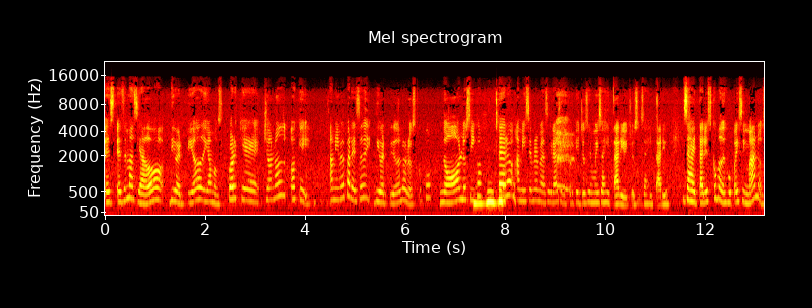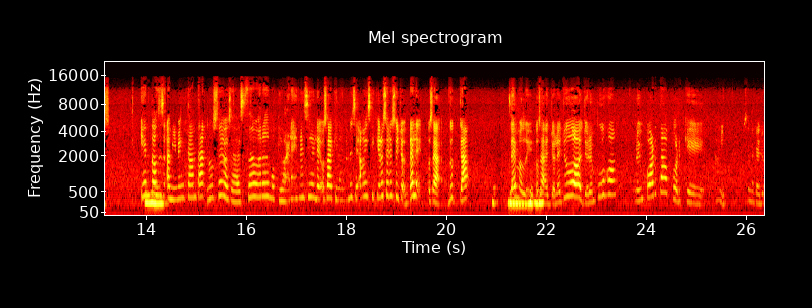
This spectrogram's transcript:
es, es demasiado divertido, digamos, porque yo no, ok, a mí me parece divertido el horóscopo, no lo sigo, pero a mí siempre me hace gracia porque yo soy muy sagitario y yo soy sagitario. Y sagitario es como de jupa y sin manos. Y entonces a mí me encanta, no sé, o sea, esta hora de motivar a gente, decirle, o sea, que la gente me dice, ay, es que quiero hacer esto y yo, dale, o sea, ya, démosle. O sea, yo le ayudo, yo le empujo, no importa porque, ay, se me cayó.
